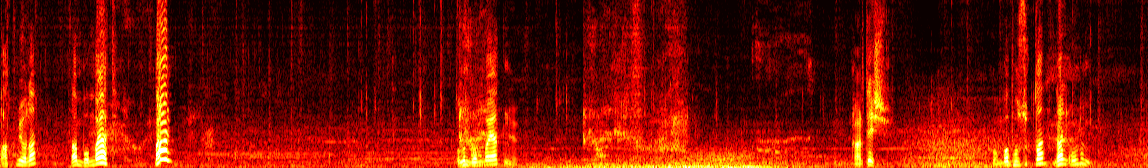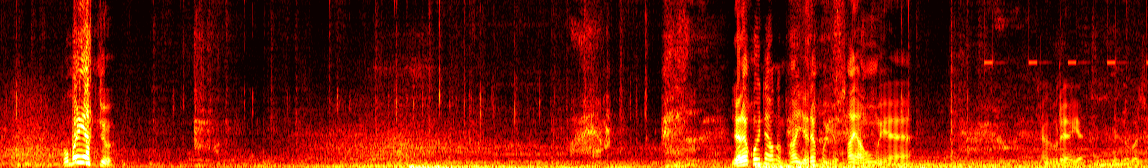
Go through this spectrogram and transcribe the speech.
Atmıyor lan. Lan bombayı at. Lan! Oğlum bombayı atmıyor. Kardeş. Bomba bozuk lan. Lan oğlum. Bomba niye atmıyor? Yere koy ne oğlum? Ha yere koyuyoruz. Hay amma mı ya? Gel buraya gel. Gel babacığım.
